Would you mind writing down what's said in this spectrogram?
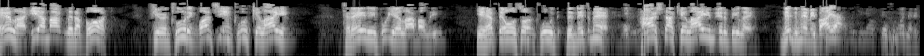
Ela iyamar lerabot. If you're including, once you include kilayim, terei ribuye lamali, you have to also include the nidme. Hashta kilayim irbile. Nidme mibaya. How would you know if there's one that is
